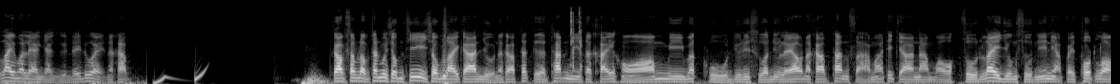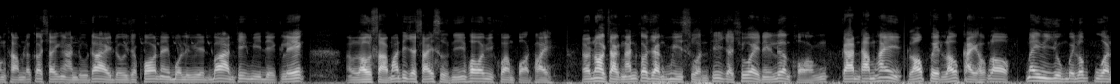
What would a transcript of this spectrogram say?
ไล่แมลงอย่างอื่นได้ด้วยนะครับ ครับสำหรับท่านผู้ชมที่ชมรายการอยู่นะครับถ้าเกิดท่านมีตะไคร้หอมมีมะกรูดอยู่ในสวนอยู่แล้วนะครับท่านสามารถที่จะนำเอาสูตรไล่ยุงสูตรนี้เนี่ยไปทดลองทำแล้วก็ใช้งานดูได้ โดยเฉพาะในบริเวณบ้านที่มีเด็กเล็ก เราสามารถที่จะใช้สูตรนี้เพราะว่ามีความปลอดภัย แล้วนอกจากนั้นก็ยังมีส่วนที่จะช่วยในเรื่องของการทำให้เล้าเป็ดเล้าไก่ของเรา ไม่มียุงไปรบกวน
